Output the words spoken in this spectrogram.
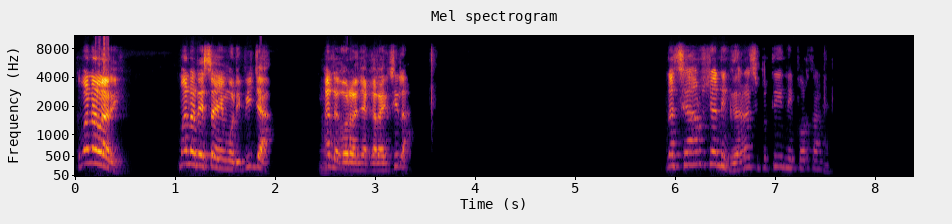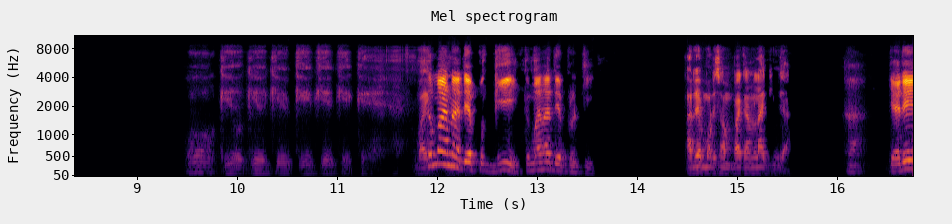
Ke mana lari? Mana desa yang mau dipijak? Ada Hmm. orangnya kadang Dan seharusnya negara seperti ini portalnya. Oke, oke, oke, oke, oke, oke, oke. Baik, Ke mana dia pergi? Ke mana dia pergi? ada yang mau disampaikan lagi nggak? Nah, jadi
